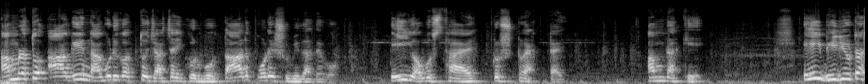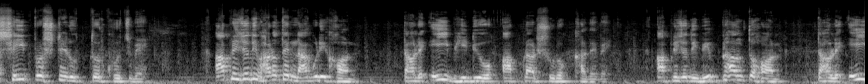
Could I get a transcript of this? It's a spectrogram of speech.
আমরা তো আগে নাগরিকত্ব যাচাই করব, তারপরে সুবিধা দেব। এই অবস্থায় প্রশ্ন একটাই, আমরা কে? এই ভিডিওটা সেই প্রশ্নের উত্তর খুঁজবে। আপনি যদি ভারতের নাগরিক হন, তাহলে এই ভিডিও আপনার সুরক্ষা দেবে। আপনি যদি বিভ্রান্ত হন তাহলে এই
